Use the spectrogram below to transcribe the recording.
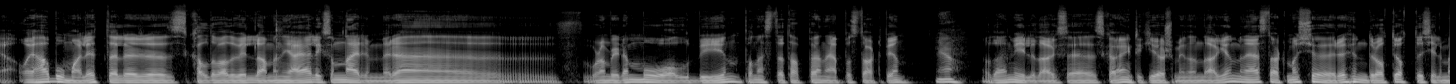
Ja, og jeg har bomma litt, eller eh, kall det hva du vil, da, men jeg er liksom nærmere eh, Hvordan blir det? Målbyen på neste etappe enn jeg er på startbyen. Ja. Og det er en hviledag, så jeg skal jo egentlig ikke gjøre så mye den dagen. Men jeg starter med å kjøre 188 km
